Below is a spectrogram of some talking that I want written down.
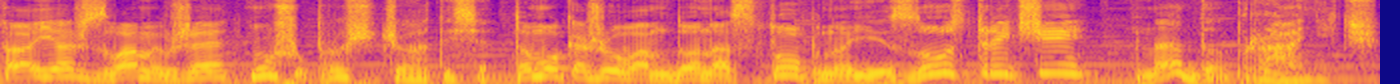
А я ж з вами вже мушу прощатися. Тому кажу вам до наступної зустрічі на добраніч.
